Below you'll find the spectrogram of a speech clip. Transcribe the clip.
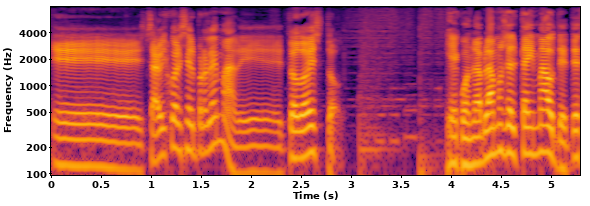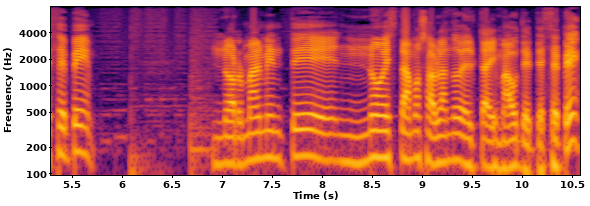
eh, ¿sabéis cuál es el problema de todo esto? Que cuando hablamos del timeout de TCP, normalmente no estamos hablando del timeout de TCP,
